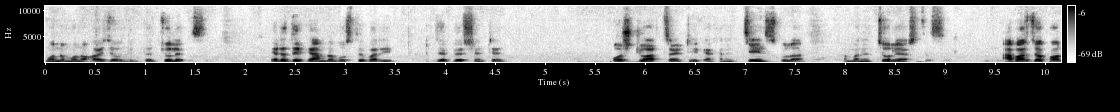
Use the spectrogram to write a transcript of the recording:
মনে মনে হয় যে ওদিক দিয়ে চলে গেছে। এটা দেখে আমরা বুঝতে পারি যে পেশেন্টের অস্ট্রোআর্থ্রাইটিক এখানে চেঞ্জগুলা মানে চলে আসতেছে। আবার যখন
